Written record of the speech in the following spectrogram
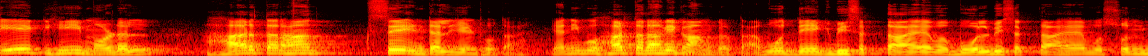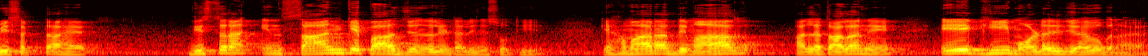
एक ही मॉडल हर तरह से इंटेलिजेंट होता है। यानी वो हर तरह के काम करता है। वो देख भी सकता है, वो बोल भी सकता है, वो सुन भी सकता है। जिस तरह इंसान के पास जनरल इंटेलिजेंस होती है कि हमारा दिमाग, अल्लाह ताला ने एक ही मॉडल जो है वो बनाया।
